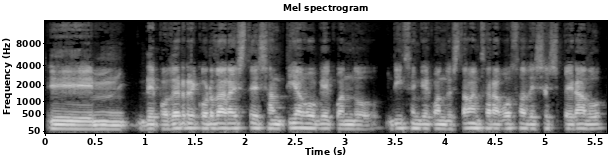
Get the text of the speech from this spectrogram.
Eh, de poder recordar a este Santiago que cuando dicen que cuando estaba en Zaragoza desesperado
